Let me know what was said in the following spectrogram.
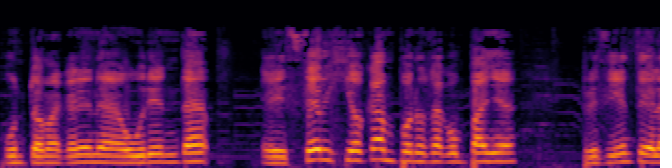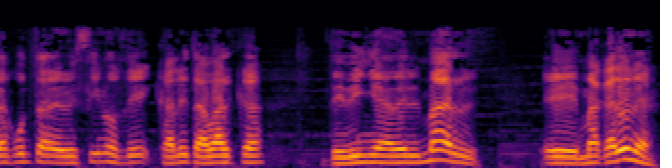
junto a Macarena Urenda. Eh, Sergio Campo nos acompaña, presidente de la Junta de Vecinos de Caleta Barca de Viña del Mar. Eh, Macarena.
